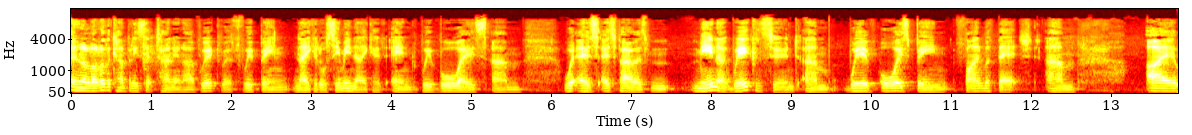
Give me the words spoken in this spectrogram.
in a lot of the companies that Tane and I have worked with, we've been naked or semi-naked, and we've always, um, as as far as men are we're concerned, um, we've always been fine with that. Um, I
